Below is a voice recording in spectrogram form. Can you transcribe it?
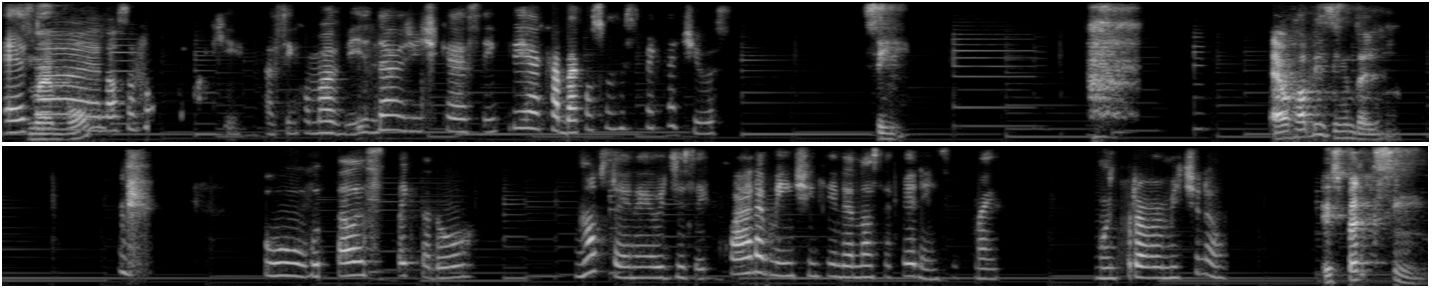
Essa Não é, bom? é a nossa função aqui. Assim como a vida, a gente quer sempre acabar com suas expectativas. Sim. É o hobbyzinho da gente. o, o telespectador, não sei, né? Eu dizer claramente entendendo as referências, mas muito provavelmente não. Eu espero que sim.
